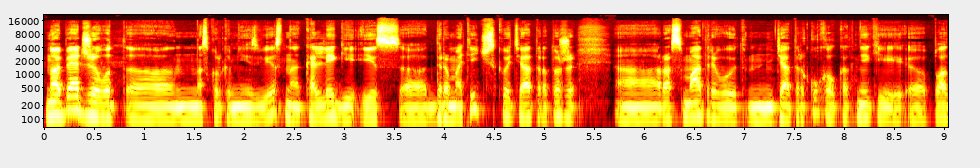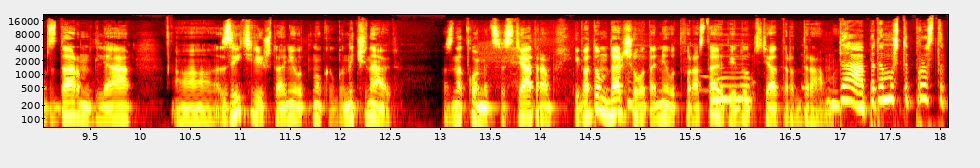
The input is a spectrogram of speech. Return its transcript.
Но опять же, вот э, насколько мне известно, коллеги из э, драматического театра тоже э, рассматривают театр кукол как некий э, плацдарм для э, зрителей, что они вот, ну, как бы начинают знакомиться с театром, и потом дальше вот они вот вырастают и идут в театр драмы. Да, потому что просто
